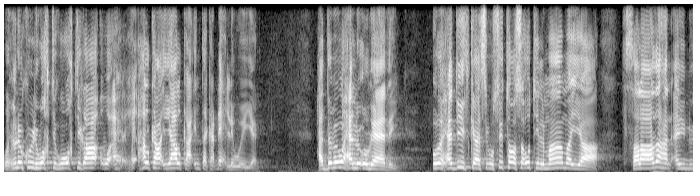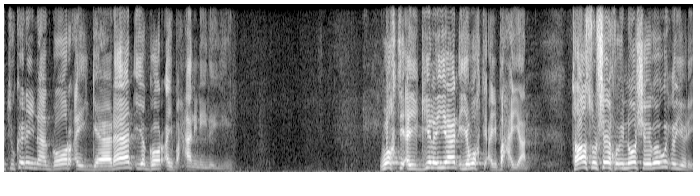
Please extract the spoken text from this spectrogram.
Wuxuuna ku yihi waktigu waktigaa halkaa iyo halkaa inta ka dhexle weeyaan. Haddaba waxaa la ogaaday oo xadiidkaasi uu si toosa u tilmaamayaa salaadahan aynu tukanaynaa goor ay gaadhaan iyo goor ay baxaan inay leeyihiin. Wakti ay gelayaan iyo wakti ay baxayaan. Taasuu sheekhu inoo sheego wuxuu yidhi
